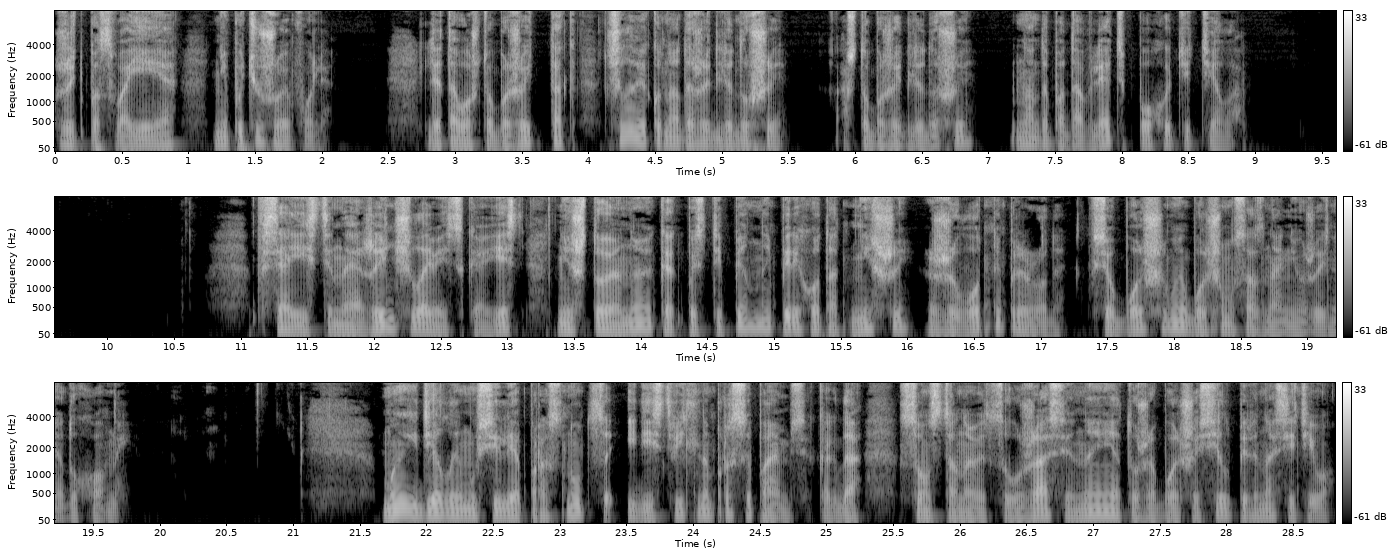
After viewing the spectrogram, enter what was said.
жить по своей, а не по чужой воле. Для того, чтобы жить так, человеку надо жить для души, а чтобы жить для души, надо подавлять похоти тела. Вся истинная жизнь человеческая есть не что иное, как постепенный переход от низшей животной природы к все большему и большему сознанию жизни духовной. Мы делаем усилия проснуться и действительно просыпаемся, когда сон становится ужасен и нет уже больше сил переносить его.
